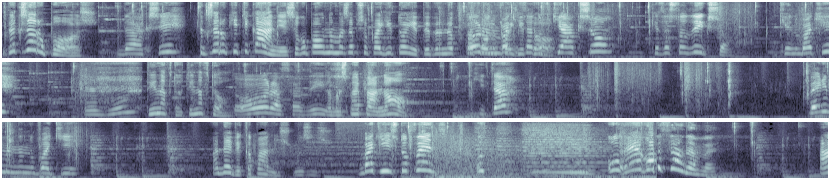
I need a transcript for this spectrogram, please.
Δεν ξέρω πώς. Εντάξει. Δεν ξέρω και τι κάνεις. Εγώ πάω να μαζέψω φαγητό γιατί δεν έχω Τώρα, καθόλου Νουμπάκι, θα το φαγητό. φτιάξω και θα στο δείξω. Και Νουμπάκι. Αχα, Τι είναι αυτό, τι είναι αυτό; Τώρα θα δεις. Θα μας πάει πάνω. Κοίτα. Περίμενε, Νουμπάκι. Ανέβηκα πάνω σου, μαζί σου. Μπάκι, στο fence. Όχι, εγώ πεθάναμε. Α,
